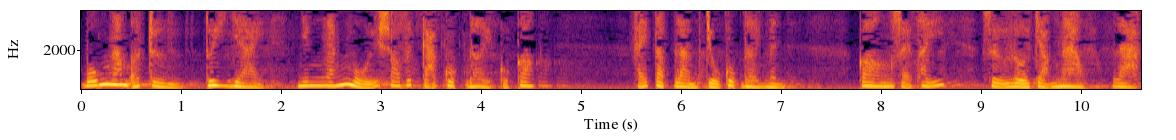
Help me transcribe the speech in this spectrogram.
Bốn năm ở trường tuy dài nhưng ngắn ngủi so với cả cuộc đời của con. Hãy tập làm chủ cuộc đời mình. Con sẽ thấy sự lựa chọn nào là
